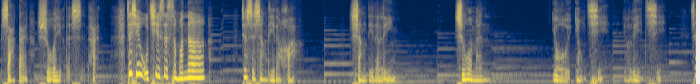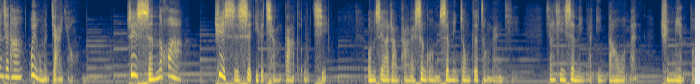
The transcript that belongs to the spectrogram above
撒旦所有的试探。这些武器是什么呢？就是上帝的话，上帝的灵，使我们有勇气、有力气，甚至他为我们加油。所以神的话。确实是一个强大的武器，我们是要让它来胜过我们生命中各种难题。相信圣灵要引导我们去面对，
